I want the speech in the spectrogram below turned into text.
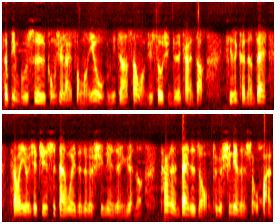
这并不是空穴来风哦，因为你只要上网去搜寻，就会看得到。其实可能在台湾有一些军事单位的这个训练人员哦，他可能戴这种这个训练的手环，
